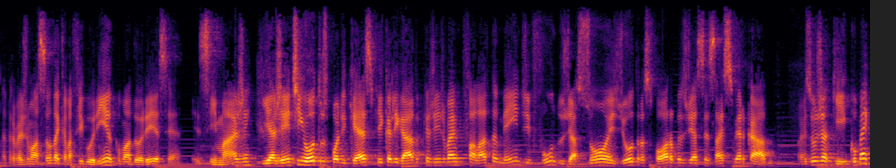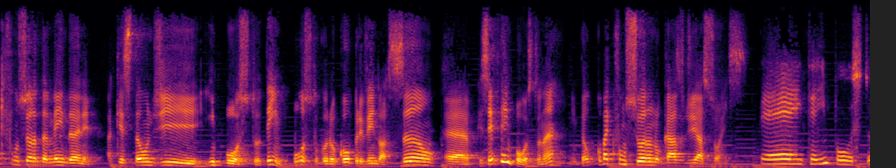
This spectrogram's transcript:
através de uma ação, daquela figurinha, como adorei essa, essa imagem. E a gente, em outros podcasts, fica ligado porque a gente vai falar também de fundos de ações, de outras formas de acessar esse mercado. Mas hoje aqui, como é que funciona também, Dani, a questão de imposto? Tem imposto quando eu compro e vendo ação? É, porque sempre tem imposto, né? Então, como é que funciona no caso de ações? Tem, tem imposto.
